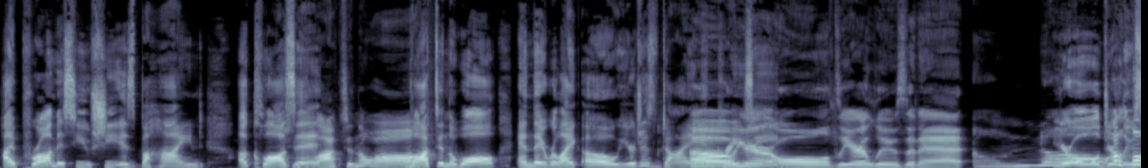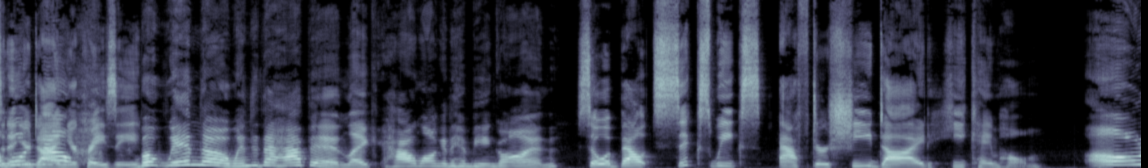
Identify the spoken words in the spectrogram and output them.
I promise you, she is behind a closet. She's locked in the wall. locked in the wall and they were like oh you're just dying oh, crazy you're old. You're losing it. Oh no. You're old you're losing it Oh, you're dying no. you're crazy But when though? When did that happen? Like how long into him being gone? so about six weeks after she died he came home Oh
